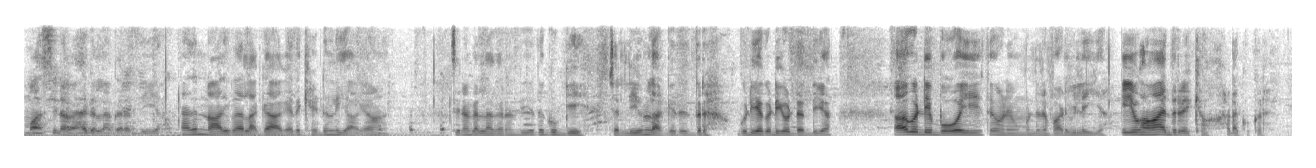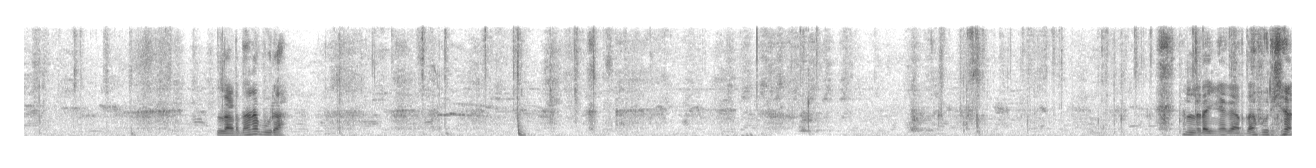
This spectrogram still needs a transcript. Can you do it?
ਮਾਸੀ ਨਾਲ ਵਹਿ ਗੱਲਾਂ ਕਰਨ ਦੀ ਆ। ਇਹਦੇ ਨਾਲ ਹੀ ਪਤਾ ਲੱਗਾ ਆ ਗਿਆ ਤੇ ਖੇਡਣ ਲਈ ਆ ਗਿਆ ਹੁਣ। ਮਾਸੀ ਨਾਲ ਗੱਲਾਂ ਕਰਨ ਦੀ ਤੇ ਗੁੱਗੀ ਚੱਲੀ ਹੁਣ ਲੱਗੇ ਤੇ ਇੱਧਰ ਗੁੱਡੀਆਂ ਗੁੱਡੀ ਉੱਡਣ ਦੀ ਆ। ਆ ਗੁੱਡੀ ਬੋ ਹੋਈ ਤੇ ਹੁਣ ਉਹ ਮੁੰਡੇ ਨੇ ਫੜ ਵੀ ਲਈ ਆ। ਕੀ ਖਾਵਾਂ ਇੱਧਰ ਵੇਖਿਓ ਸਾਡਾ ਕੁੱਕਰ ਲੜਦਾ ਨਾ ਪੂਰਾ। ਲੜਾਈਆਂ ਕਰਦਾ ਪੂਰੀਆਂ।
